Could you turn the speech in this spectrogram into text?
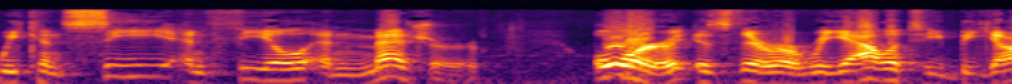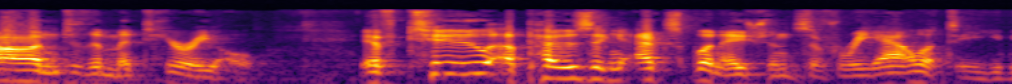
we can see and feel and measure, or is there a reality beyond the material? If two opposing explanations of reality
